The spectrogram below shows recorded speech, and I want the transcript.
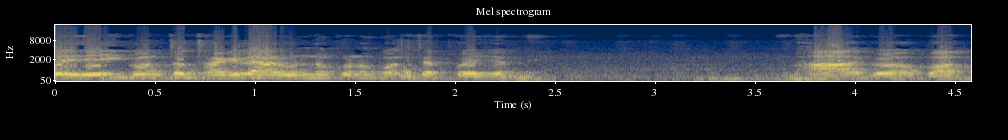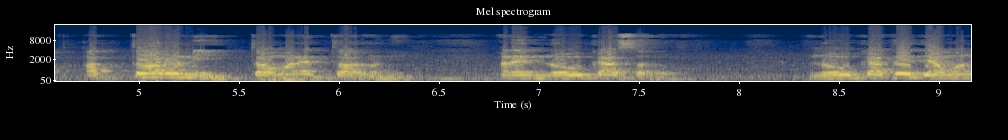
এই গ্রন্থ থাকলে আর অন্য কোনো গ্রন্থের প্রয়োজন নেই। ভাগবত, আর তরণী ত মানে তরণী মানে নৌকা স্বরূপ। নৌকাতে যেমন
